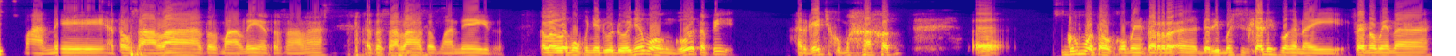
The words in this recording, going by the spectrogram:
Mane atau salah atau Mane atau salah atau salah atau Mane gitu. Kalau lo mau punya dua-duanya monggo tapi harganya cukup mahal. Uh, gue mau tahu komentar uh, dari Mbak Siska mengenai fenomena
